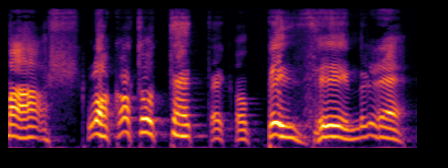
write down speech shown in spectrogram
más lakatot tettek a pénzémre.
